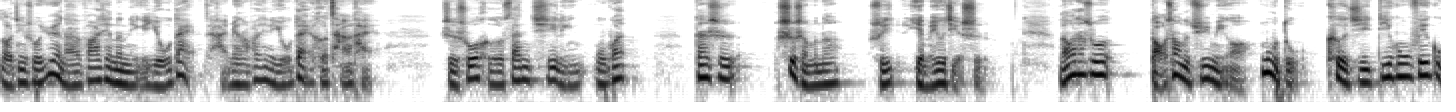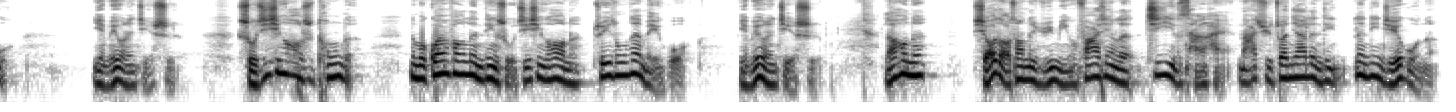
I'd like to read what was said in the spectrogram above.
老金说越南发现的那个油袋，在海面上发现的油袋和残骸，只说和三七零无关，但是是什么呢？谁也没有解释。然后他说岛上的居民哦目睹。客机低空飞过，也没有人解释。手机信号是通的，那么官方认定手机信号呢？追踪在美国，也没有人解释。然后呢，小岛上的渔民发现了机翼的残骸，拿去专家认定，认定结果呢？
